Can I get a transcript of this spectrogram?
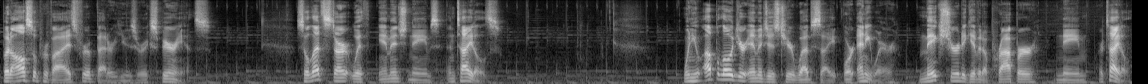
but also provides for a better user experience. So let's start with image names and titles. When you upload your images to your website or anywhere, make sure to give it a proper name or title.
